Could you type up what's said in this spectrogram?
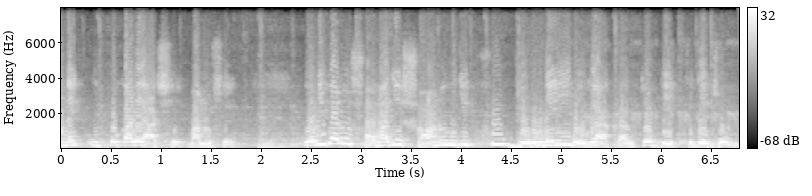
অনেক উপকারে আসে মানুষের। পরিবার ও সমাজের সহানুভূতি খুব জরুরি এই রোগে আক্রান্ত ব্যক্তিদের জন্য।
